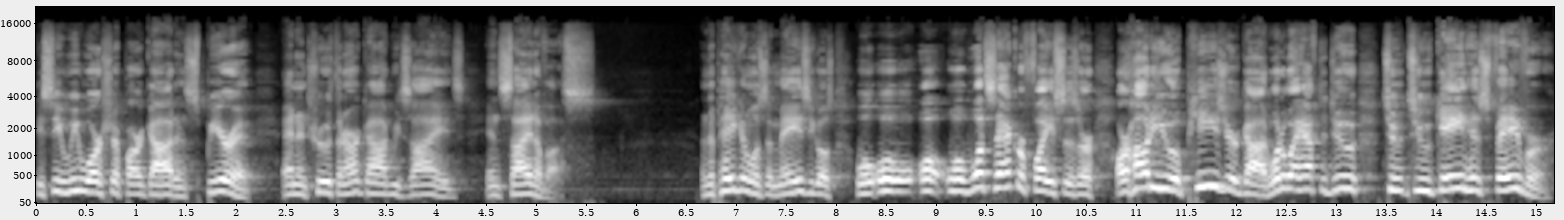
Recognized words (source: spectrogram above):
You see, we worship our God in spirit and in truth, and our God resides inside of us. And the pagan was amazed. He goes, Well, well, well, what sacrifices or, or how do you appease your God? What do I have to do to, to gain his favor?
